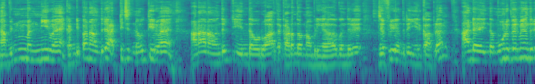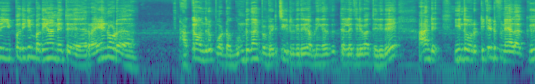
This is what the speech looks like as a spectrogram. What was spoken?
நான் வின் பண்ணிடுவேன் கண்டிப்பா நான் வந்துட்டு அடிச்சு நவுத்திடுவேன் ஆனா நான் வந்துட்டு இந்த ஒரு வாரத்தை கடந்துடணும் அப்படிங்கிற அளவுக்கு வந்துட்டு ஜெஃப்ரி வந்துட்டு இருக்காப்ல. அண்ட் இந்த மூணு பேருமே வந்துட்டு இப்போதைக்கு பார்த்தீங்கன்னா நேற்று ரயனோட அக்கா வந்துட்டு போட்ட குண்டு தான் இப்போ வெடிச்சிட்டு இருக்குது அப்படிங்கிறது தெள்ள தெளிவாக தெரியுது. அண்ட் இந்த ஒரு டிக்கெட் ஃபினாலாக்கு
